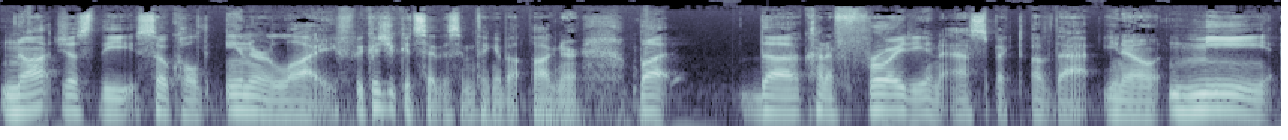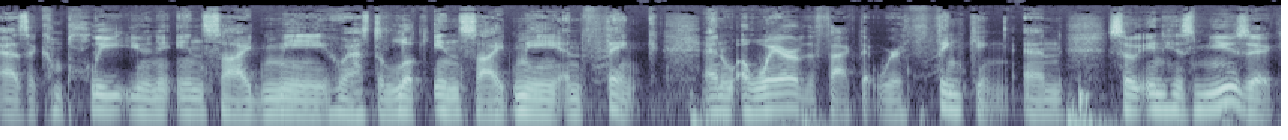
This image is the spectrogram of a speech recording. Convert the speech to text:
not just the so-called inner life, because you could say the same thing about Wagner, but the kind of Freudian aspect of that, you know, me as a complete unit inside me who has to look inside me and think and aware of the fact that we're thinking. And so in his music,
